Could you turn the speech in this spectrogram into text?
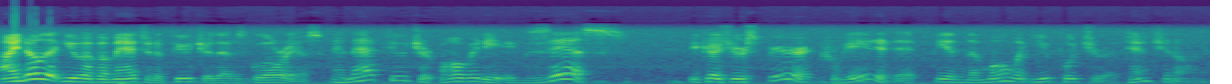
I know that you have imagined a future that is glorious, and that future already exists because your spirit created it in the moment you put your attention on it.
